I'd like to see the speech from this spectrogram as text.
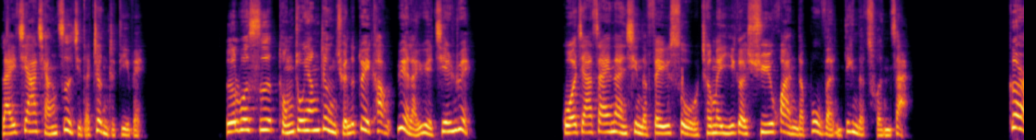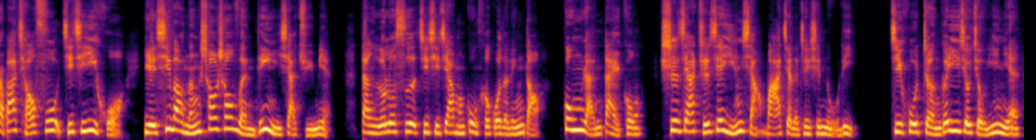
来加强自己的政治地位。俄罗斯同中央政权的对抗越来越尖锐，国家灾难性的飞速成为一个虚幻的不稳定的存在。戈尔巴乔夫及其一伙也希望能稍稍稳定一下局面，但俄罗斯及其加盟共和国的领导公然怠工。施加直接影响，瓦解了这些努力。几乎整个1991年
